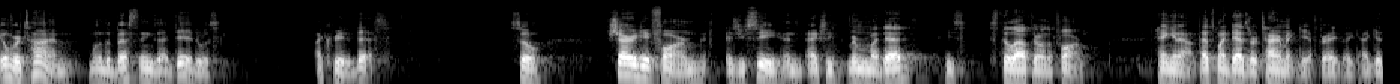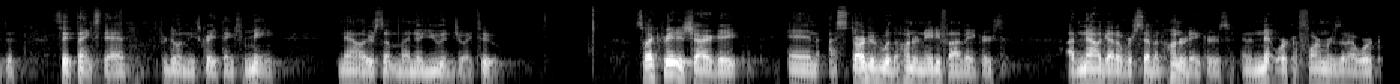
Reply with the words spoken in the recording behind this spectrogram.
over time, one of the best things I did was I created this. So, Shiregate Farm, as you see, and actually, remember my dad? He's still out there on the farm, hanging out. That's my dad's retirement gift, right? Like, I get to say, thanks, Dad, for doing these great things for me. Now there's something I know you enjoy too. So I created Shiregate, and I started with 185 acres. I've now got over 700 acres and a network of farmers that I work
